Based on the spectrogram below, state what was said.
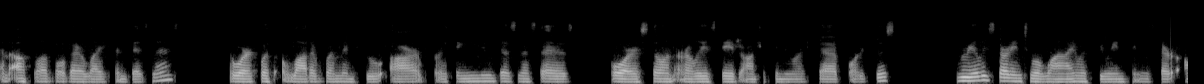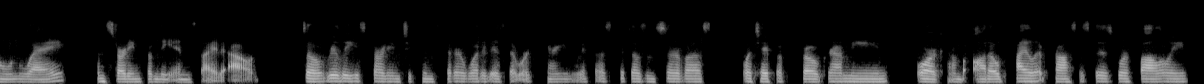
and uplevel their life and business. I work with a lot of women who are birthing new businesses, or still in early stage entrepreneurship or just really starting to align with doing things their own way and starting from the inside out. So, really starting to consider what it is that we're carrying with us that doesn't serve us, what type of programming or kind of autopilot processes we're following,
